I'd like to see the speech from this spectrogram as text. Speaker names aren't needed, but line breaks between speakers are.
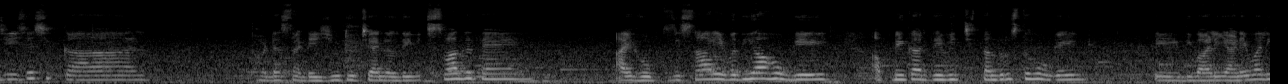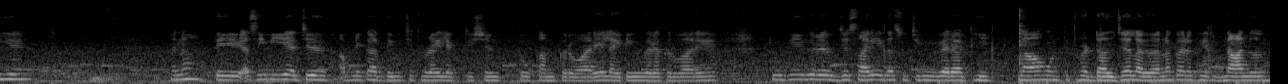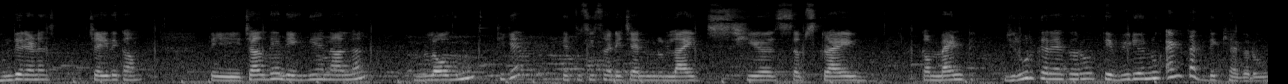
ਜੀ ਸਤਿ ਸ਼੍ਰੀ ਅਕਾਲ ਤੁਹਾਡਾ ਸਾਡੇ YouTube ਚੈਨਲ ਦੇ ਵਿੱਚ ਸਵਾਗਤ ਹੈ। ਆਈ ਹੋਪ ਤੁਸੀਂ ਸਾਰੇ ਵਧੀਆ ਹੋਗੇ ਆਪਣੇ ਘਰ ਦੇ ਵਿੱਚ ਤੰਦਰੁਸਤ ਹੋਗੇ ਤੇ ਦੀਵਾਲੀ ਆਣੇ ਵਾਲੀ ਹੈ, ਹੈਨਾ? ਤੇ ਅਸੀਂ ਵੀ ਅੱਜ ਆਪਣੇ ਘਰ ਦੇ ਵਿੱਚ ਥੋੜਾ ਇਲੈਕਟ੍ਰੀਸ਼ੀਅਨ ਤੋਂ ਕੰਮ ਕਰਵਾ ਰਹੇ ਹਾਂ ਲਾਈਟਿੰਗ ਵਗੈਰਾ ਕਰਵਾ ਰਹੇ ਹਾਂ। ਕਿਉਂਕਿ ਫਿਰ ਜੇ ਸਾਰੇ ਇਹਦਾ ਸੁਚਿੰਗ ਵਗੈਰਾ ਠੀਕ ਨਾ ਹੋਣ ਤੇ ਥੋੜਾ ਡਲ ਜਿਹਾ ਲੱਗਦਾ ਨਾ ਘਰ, ਫਿਰ ਨਾਲ ਨਾਲ ਹੁੰਦੇ ਰਹਿਣਾ ਚਾਹੀਦੇ ਕੰਮ। ਤੇ ਚੱਲਦੇ ਹਾਂ, ਦੇਖਦੇ ਹਾਂ ਨਾਲ ਨਾਲ ਵਲੌਗ ਨੂੰ, ਠੀਕ ਹੈ? ਤੇ ਤੁਸੀਂ ਸਾਡੇ ਚੈਨਲ ਨੂੰ ਲਾਈਕ ਸ਼ੇਅਰ ਸਬਸਕ੍ਰਾਈਬ ਕਮੈਂਟ ਜ਼ਰੂਰ ਕਰਿਆ ਕਰੋ ਤੇ ਵੀਡੀਓ ਨੂੰ ਐਂਡ ਤੱਕ ਦੇਖਿਆ ਕਰੋ।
